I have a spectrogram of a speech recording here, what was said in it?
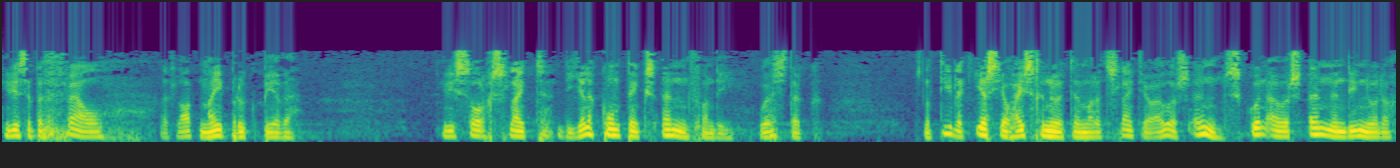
Hierdie is 'n bevel Dit laat my broek bewe. Hierdie sorg sluit die hele konteks in van die hoofstuk. Dit is natuurlik eers jou huisgenote, maar dit sluit jou ouers in, skoonouers in indien nodig.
